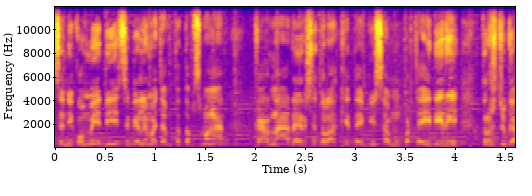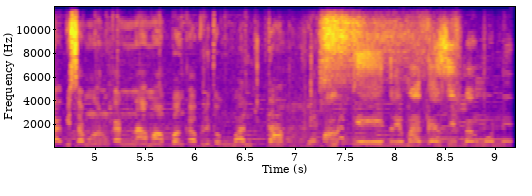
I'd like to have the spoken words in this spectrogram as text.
seni komedi, segala macam tetap semangat karena dari situlah kita bisa mempercayai diri terus juga bisa mengharumkan nama Bangka Belitung. Mantap. Oke, terima kasih Bang Muni.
